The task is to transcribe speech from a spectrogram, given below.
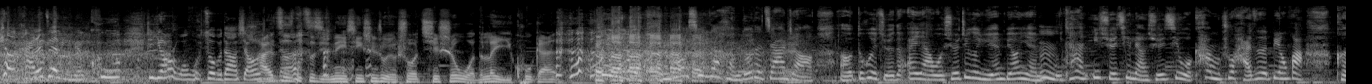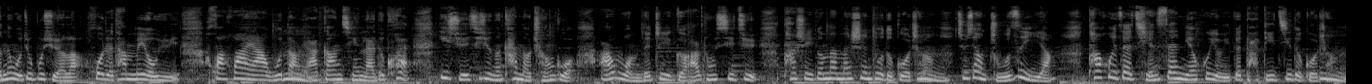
让孩子在里面哭。这幺二我我做不到，小孩子自己内心深处有说，其实我的泪已哭干。很多现在很多的家长 呃都会觉得，哎呀，我学这个语言表演，你看一学期两学期我看不出孩子的变化，可能我就不学了，或者他没有语画画呀。舞蹈呀，钢琴来得快，一学期就能看到成果。而我们的这个儿童戏剧，它是一个慢慢渗透的过程，就像竹子一样，它会在前三年会有一个打地基的过程，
